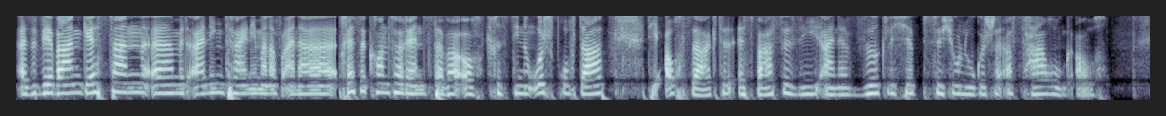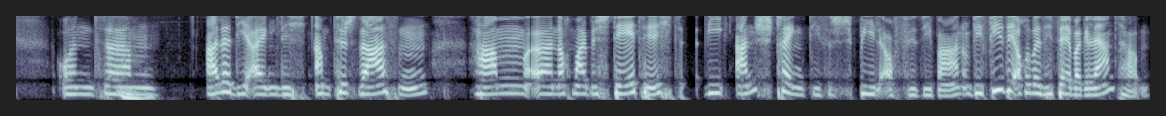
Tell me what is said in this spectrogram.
also wir waren gestern äh, mit einigen Teilnehmern auf einer Pressekonferenz, da war auch Christine Urspruch da, die auch sagte, es war für sie eine wirkliche psychologische Erfahrung auch. Und ähm, mhm. alle, die eigentlich am Tisch saßen, haben äh, nochmal bestätigt, wie anstrengend dieses Spiel auch für sie war und wie viel sie auch über sich selber gelernt haben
